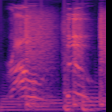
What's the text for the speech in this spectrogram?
Round two.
